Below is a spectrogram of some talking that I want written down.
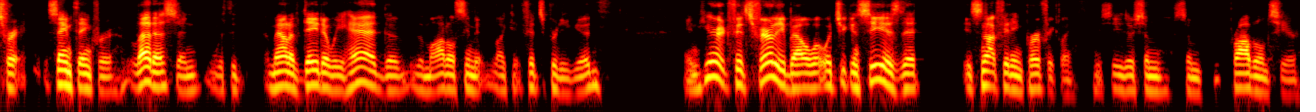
for same thing for lettuce. And with the amount of data we had, the, the model seemed like it fits pretty good. And here it fits fairly well. What, what you can see is that it's not fitting perfectly. You see there's some, some problems here.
